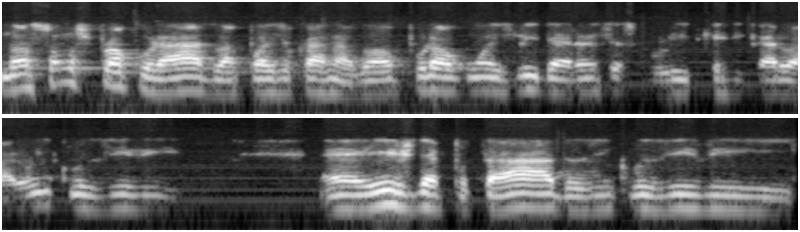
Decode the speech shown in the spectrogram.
Nós somos procurados após o carnaval por algumas lideranças políticas de Caruaru, inclusive eh, ex-deputados, inclusive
